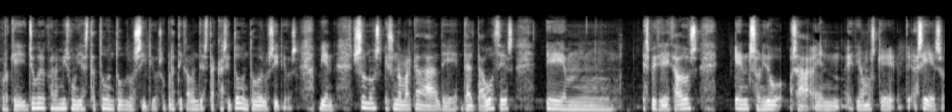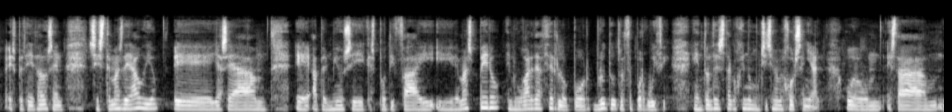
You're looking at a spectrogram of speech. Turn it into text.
porque yo creo que ahora mismo ya está todo en todos los sitios, o prácticamente está casi todo en todos los sitios. Bien, Sonos es una marca de, altavoces. Em, especializados en sonido, o sea, en eh, digamos que así es, especializados en sistemas de audio, eh, ya sea eh, Apple Music, Spotify y demás, pero en lugar de hacerlo por Bluetooth lo hace por Wi-Fi. Entonces está cogiendo muchísima mejor señal o mm, está mm,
